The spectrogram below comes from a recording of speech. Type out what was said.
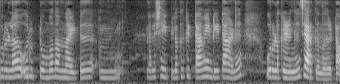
ഉരുള ഉരുട്ടുമ്പോൾ നന്നായിട്ട് നല്ല ഷേപ്പിലൊക്കെ കിട്ടാൻ വേണ്ടിയിട്ടാണ് ഉരുളക്കിഴങ്ങ് ചേർക്കുന്നത് കേട്ടോ.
